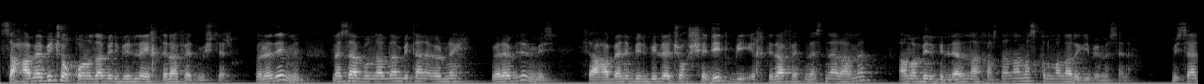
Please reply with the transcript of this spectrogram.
Sahabe birçok konuda birbiriyle ihtilaf etmiştir. Öyle değil mi? Mesela bunlardan bir tane örnek verebilir miyiz? Sahabenin birbiriyle çok şiddet bir ihtilaf etmesine rağmen ama birbirlerinin arkasında namaz kılmaları gibi mesela. Misal?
